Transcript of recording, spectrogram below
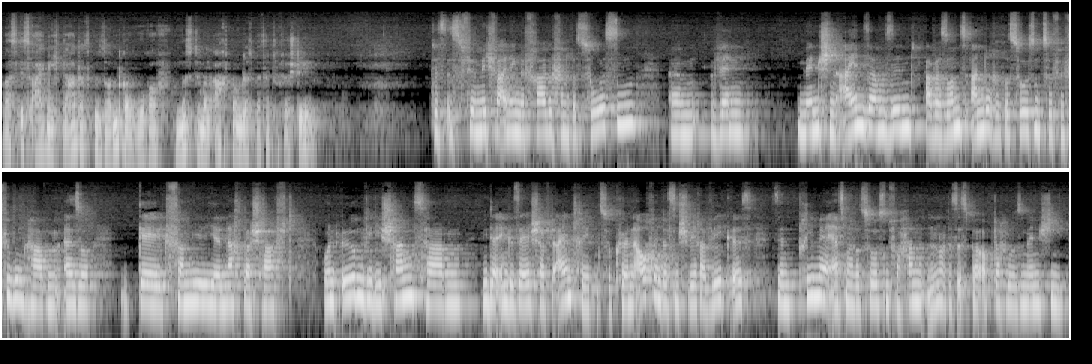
was ist eigentlich da das Besondere? Worauf müsste man achten, um das besser zu verstehen? Das ist für mich vor allen Dingen eine Frage von Ressourcen. Ähm, wenn Menschen einsam sind, aber sonst andere Ressourcen zur Verfügung haben, also Geld, Familie, Nachbarschaft und irgendwie die Chance haben, wieder in Gesellschaft eintreten zu können, auch wenn das ein schwerer Weg ist, sind primär erstmal Ressourcen vorhanden und das ist bei obdachlosen Menschen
